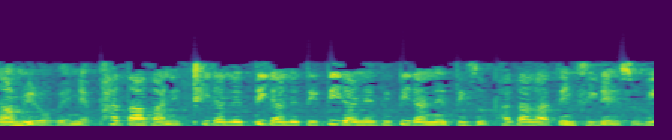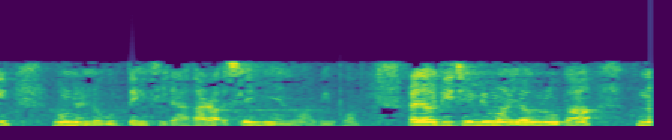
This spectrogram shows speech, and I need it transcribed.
စားမရတော့ဘဲနဲ့ဖတ်တာကနေထိတာနဲ့တိတာနဲ့တိတိတာနဲ့တိတိတာနဲ့တိဆိုဖတ်တာကသိသိတယ်ဆိုပြီးရုံနံတို့ကိုသိသိတာကတော့အစင်းမြင်သွားပြီပေါ့အဲကြောင့်ဒီချိန်မျိုးမှာယောဂတို့ကခုန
